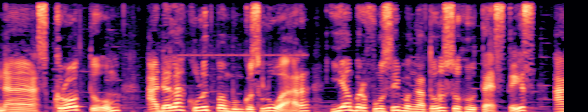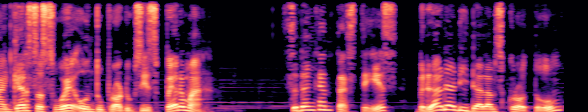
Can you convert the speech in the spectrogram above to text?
Nah, skrotum adalah kulit pembungkus luar yang berfungsi mengatur suhu testis agar sesuai untuk produksi sperma. Sedangkan testis berada di dalam skrotum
